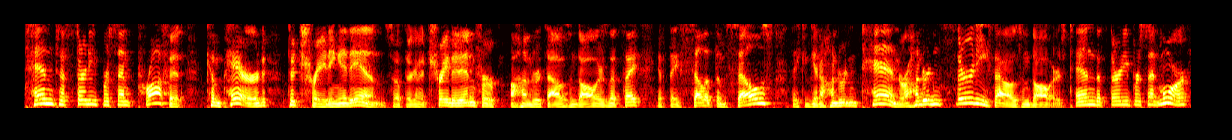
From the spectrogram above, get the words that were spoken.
10 to 30% profit compared to trading it in. So if they're going to trade it in for $100,000, let's say, if they sell it themselves, they could get 110 or $130,000, 10 to 30% more,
